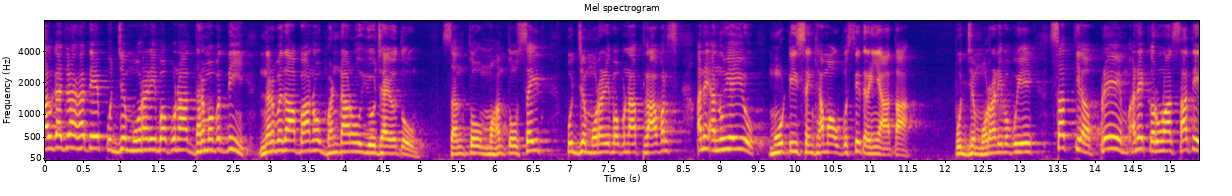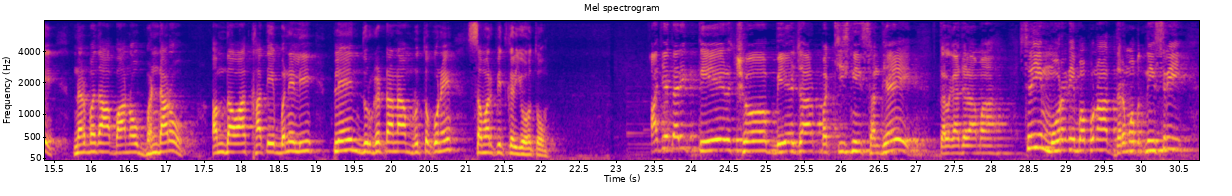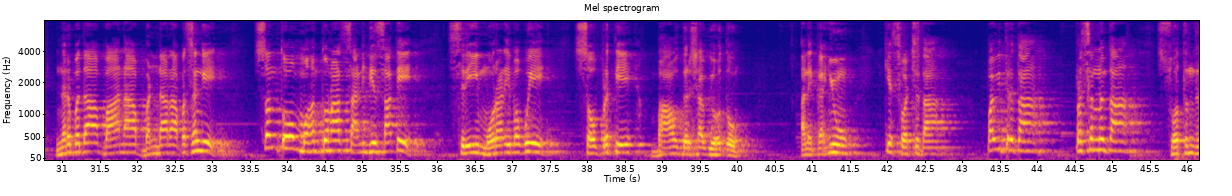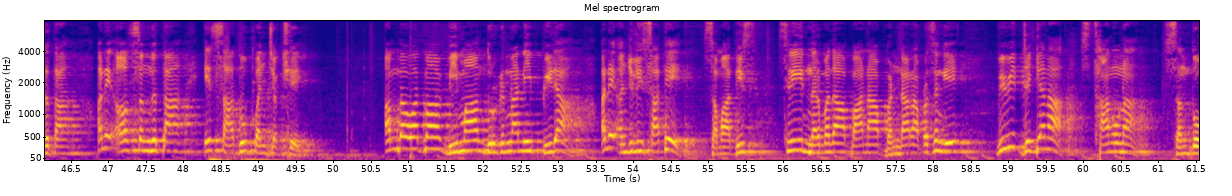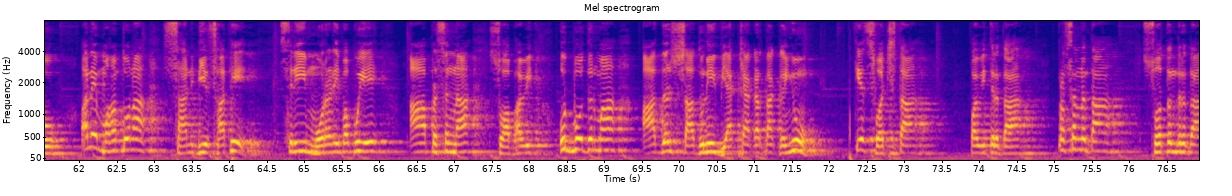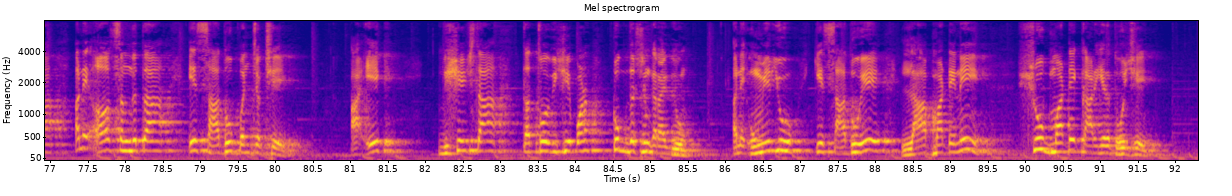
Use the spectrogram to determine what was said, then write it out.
તલગાજરા ખાતે પૂજ્ય મોરારી બાપુના ધર્મપત્ની નર્મદા બાનો ભંડારો યોજાયો હતો. સંતો, મહંતો સહિત પૂજ્ય મોરારી બાપુના ફ્લાવર્સ અને અનુયાયીઓ મોટી સંખ્યામાં ઉપસ્થિત રહ્યા હતા. પૂજ્ય મોરારી બાપુએ સત્ય, પ્રેમ અને કરુણા સાથે નર્મદા બાનો ભંડારો અમદાવાદ ખાતે બનેલી પ્લેન દુર્ઘટનાના મૃતકોને સમર્પિત કર્યો હતો. આજે તારીખ તેર છ બે હજાર પચીસની સંધ્યાએ તલગાજડામાં શ્રી મોરારી બાપુના ધર્મપત્ની શ્રી નર્મદા બાના ભંડારા પ્રસંગે સંતો મહંતોના સાનિધ્ય સાથે શ્રી મોરારી બાપુએ સૌ પ્રત્યે ભાવ દર્શાવ્યો હતો અને કહ્યું કે સ્વચ્છતા, પવિત્રતા, પ્રસન્નતા, સ્વતંત્રતા અને અસંગતા એ સાધુ પંચક છે. અમદાવાદમાં વિમાન દુર્ઘટનાની પીડા અને અંજલિ સાથે સમાધિસ્થ શ્રી નર્મદા બાના ભંડારા પ્રસંગે વિવિધ જગ્યાના સ્થાનોના સંતો અને મહંતોના સાનિધ્ય સાથે શ્રી મોરારી બાપુએ આ પ્રસંગના સ્વાભાવિક ઉદ્બોધનમાં આદર્શ સાધુની વ્યાખ્યા કરતા કહ્યું કે સ્વચ્છતા, પવિત્રતા, પ્રસન્નતા, સ્વતંત્રતા અને અસંગતા એ સાધુ પંચક છે. આ એક વિશેષતા તત્વ વિશે પણ ટૂંક દર્શન કરાવ્યું અને ઉમેર્યું કે સાધુ એ લાભ માટે નહીં, શુભ માટે કાર્યરત હોય છે.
